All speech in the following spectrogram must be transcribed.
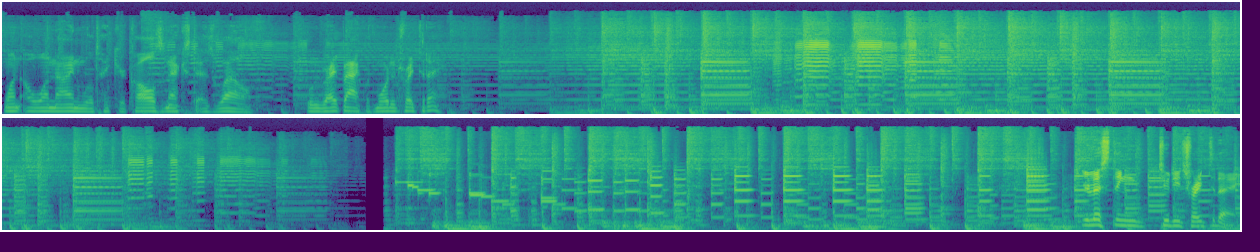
1019. We'll take your calls next as well. We'll be right back with more Detroit Today. You're listening to Detroit Today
